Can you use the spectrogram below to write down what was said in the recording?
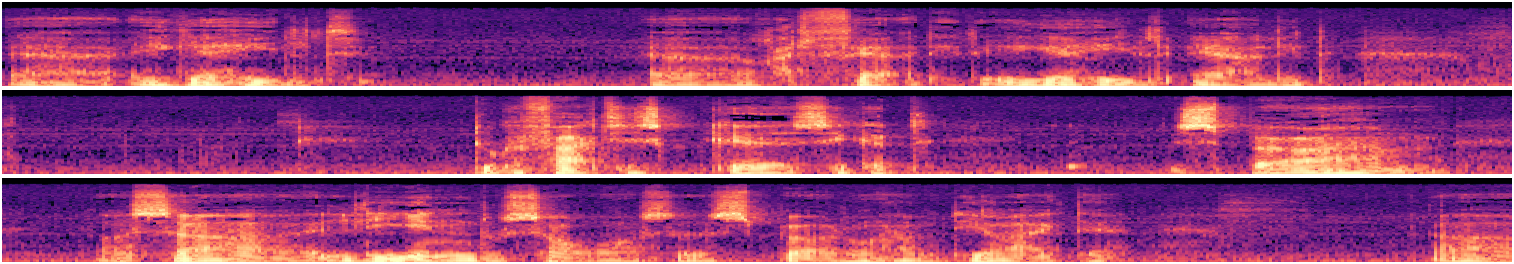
er, ikke er helt er rettferdig, ikke er helt ærlig. Du kan faktisk uh, sikkert spørre ham, og så lige inden du sover, så spør du ham direkte. Og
